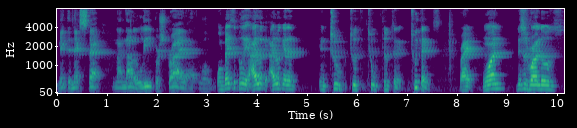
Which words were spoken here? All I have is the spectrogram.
make the next step. Not not a leap or stride. At, well, Well, basically, I look I look at it in two two two two two things, right? One, this is Rondo's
